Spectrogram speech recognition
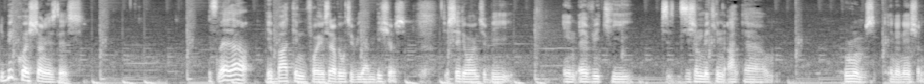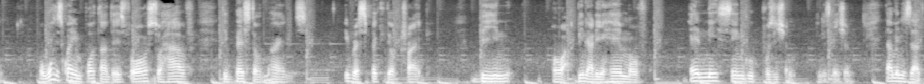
The big question is this it's neither a bad thing for a set of people to be ambitious, to say they want to be in every key decision making uh, um, rooms in the nation. But what is quite important is for us to have the best of minds, irrespective of tribe, being or being at the helm of any single position in this nation. That means that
